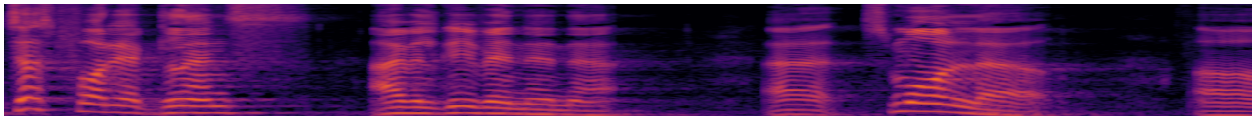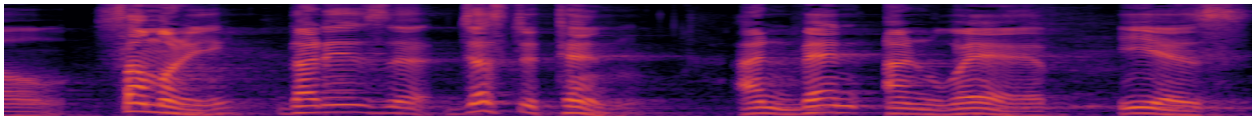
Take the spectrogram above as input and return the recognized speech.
just for a glance, I will give an, an uh, a small uh, uh, summary that is uh, just 10 and when and where he has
